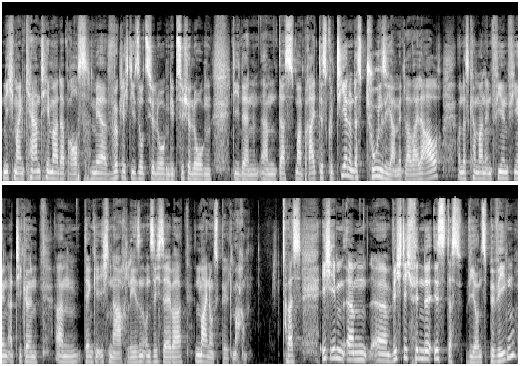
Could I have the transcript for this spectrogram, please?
nicht mein Kernthema. Da brauchst mehr wirklich die Soziologen, die Psychologen, die denn ähm, das mal breit diskutieren. Und das tun sie ja mittlerweile auch. Und das kann man in vielen, vielen Artikeln, ähm, denke ich, nachlesen und sich selber ein Meinungsbild machen. Was ich eben ähm, äh, wichtig finde, ist, dass wir uns bewegen.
